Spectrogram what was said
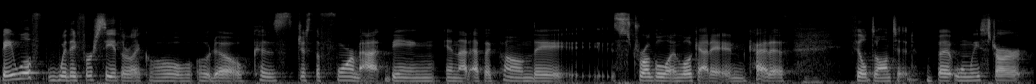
Beowulf, when they first see it, they're like, oh, oh no, because just the format being in that epic poem, they struggle and look at it and kind of mm-hmm. feel daunted. But when we start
